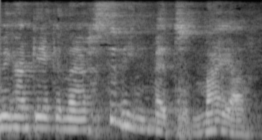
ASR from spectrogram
We gaan kijken naar Celine met Maya.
